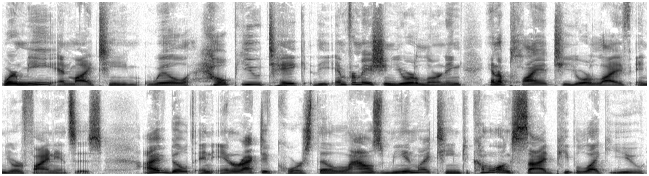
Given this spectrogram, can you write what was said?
where me and my team will help you take the information you're learning and apply it to your life and your finances. I've built an interactive course that allows me and my team to come alongside people like you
